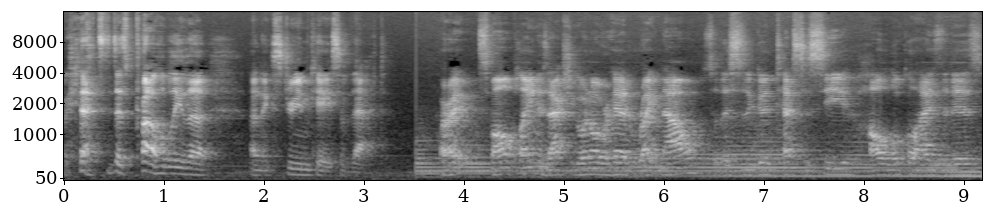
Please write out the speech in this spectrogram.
Okay, that's, that's probably the, an extreme case of that. All right, small plane is actually going overhead right now, so this is a good test to see how localized it is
